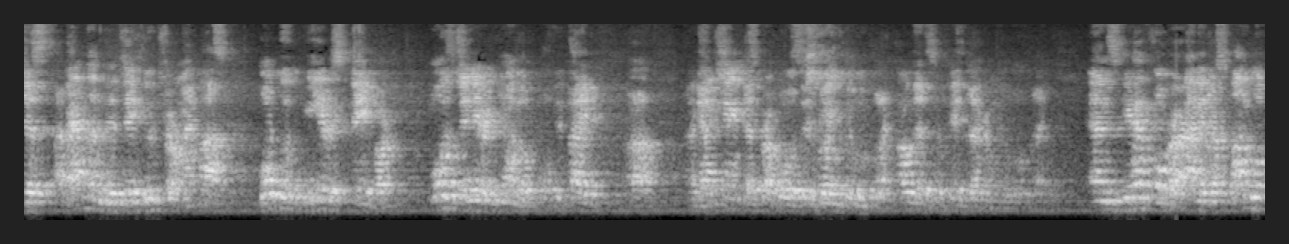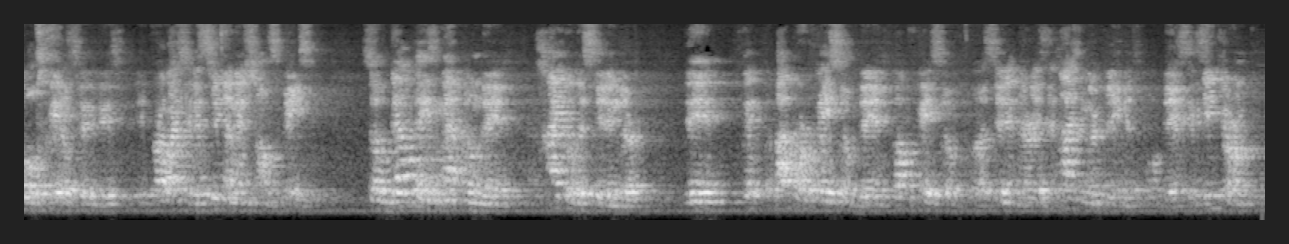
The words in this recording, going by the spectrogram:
just abandoned the J2 term and asked, what would nearest neighbor, most generic model of the type uh, Chen has proposed is going to look like? How does the phase diagram look like? And you have four parameters, one global scale, so it, is, it provides with three-dimensional space. So delta is mapped on the height of the cylinder. The upper face of the top face of the cylinder is the Heisenberg limit of the XXZ term,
